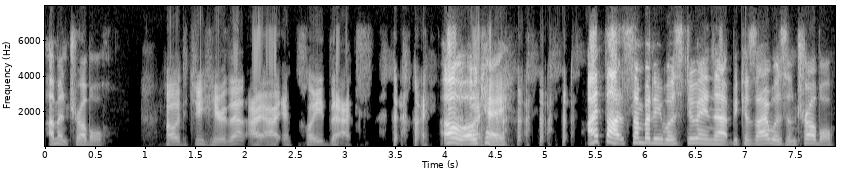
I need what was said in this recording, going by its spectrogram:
I'm in trouble. Oh, did you hear that? I I, I played that. I- Oh, okay. I thought somebody was doing that because I was in trouble.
